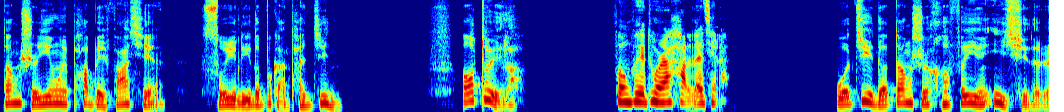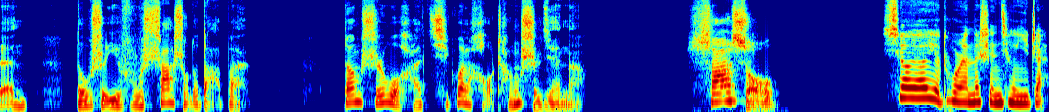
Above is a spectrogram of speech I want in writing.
当时因为怕被发现，所以离得不敢太近。哦，对了，风飞突然喊了起来：“我记得当时和飞云一起的人，都是一副杀手的打扮。当时我还奇怪了好长时间呢。”杀手？逍遥也突然的神情一震。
